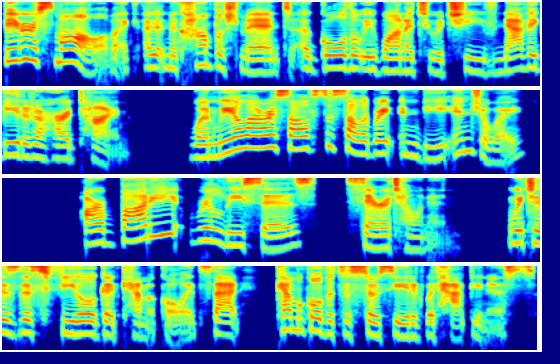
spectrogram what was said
big or small, like an accomplishment, a goal that we wanted to achieve, navigated a hard time, when we allow ourselves to celebrate and be in joy, our body releases serotonin. which is this feel good chemical. It's that chemical that's associated with happiness.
